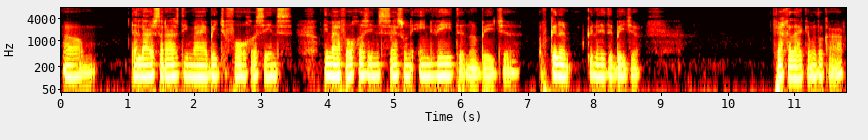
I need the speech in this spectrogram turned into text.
Um, de luisteraars die mij een beetje volgen sinds, die mij volgen sinds seizoen 1 weten een beetje, of kunnen, kunnen dit een beetje vergelijken met elkaar.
